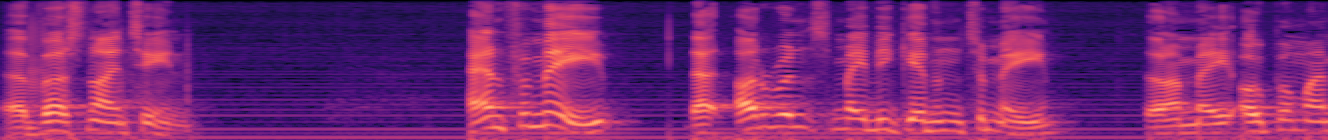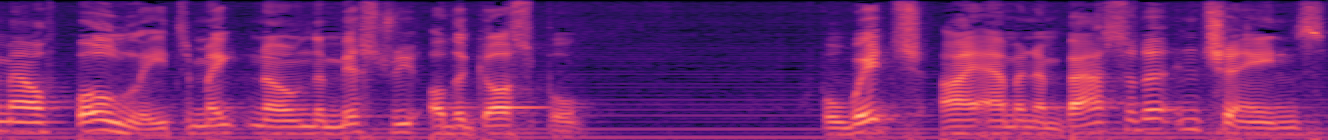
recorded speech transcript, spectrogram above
Uh, verse 19. And for me, that utterance may be given to me, that I may open my mouth boldly to make known the mystery of the gospel, for which I am an ambassador in chains,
